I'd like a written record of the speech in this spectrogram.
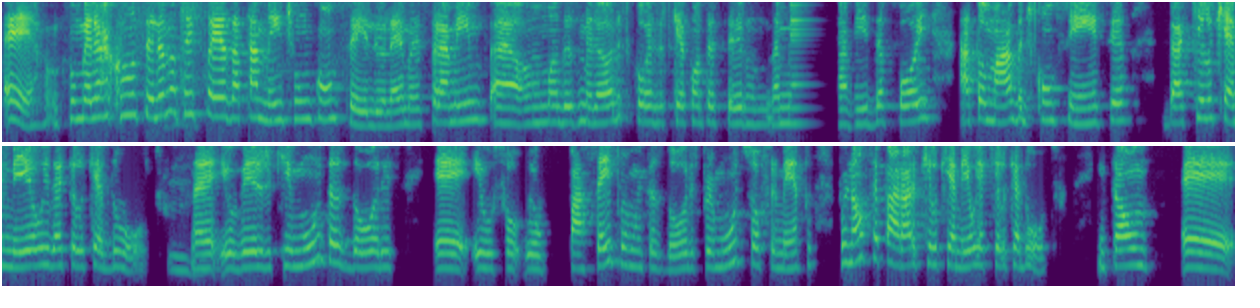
É, o melhor conselho, eu não sei se foi exatamente um conselho, né? Mas para mim, é, uma das melhores coisas que aconteceram na minha vida foi a tomada de consciência daquilo que é meu e daquilo que é do outro, uhum. né? Eu vejo que muitas dores, é, eu sou, eu passei por muitas dores, por muito sofrimento, por não separar aquilo que é meu e aquilo que é do outro. Então, é,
